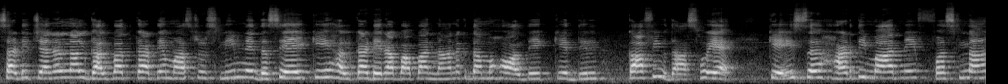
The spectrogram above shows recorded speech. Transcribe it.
ਸਾਡੇ ਚੈਨਲ ਨਾਲ ਗੱਲਬਾਤ ਕਰਦਿਆਂ ਮਾਸਟਰ ਸਲੀਮ ਨੇ ਦੱਸਿਆ ਹੈ ਕਿ ਹਲਕਾ ਡੇਰਾ ਬਾਬਾ ਨਾਨਕ ਦਾ ਮਾਹੌਲ ਦੇਖ ਕੇ ਦਿਲ ਕਾਫੀ ਉਦਾਸ ਹੋਇਆ ਹੈ ਕਿ ਇਸ ਹੜ੍ਹ ਦੀ ਮਾਰ ਨੇ ਫਸਲਾਂ,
